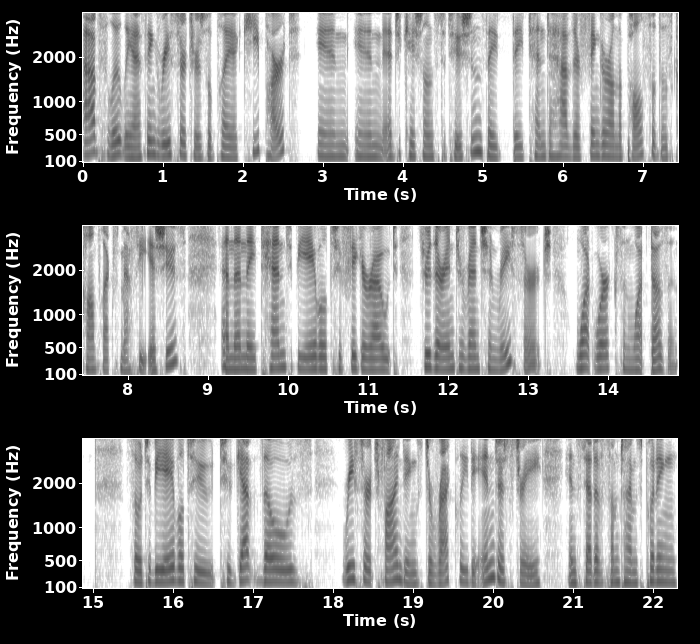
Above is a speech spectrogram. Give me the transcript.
Absolutely. I think researchers will play a key part in in educational institutions. They they tend to have their finger on the pulse of those complex, messy issues, and then they tend to be able to figure out through their intervention research what works and what doesn't. So to be able to to get those research findings directly to industry instead of sometimes putting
